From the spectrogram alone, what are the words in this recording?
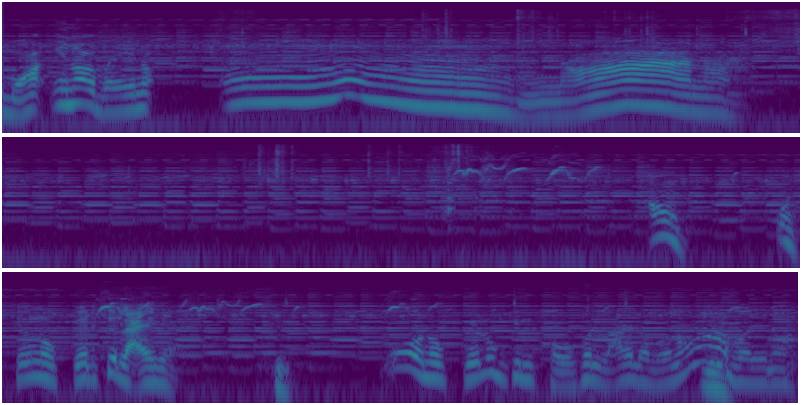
หมออีน้อยไปเนาะอืมเนาะเนาะ โอ้ยเสียงนกเป็ดคือหลายเนี่ยโอ้นกเป็ดลูกกินโผล่คนหลายแล้วบ่เนาะบ่ได้เนาะ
